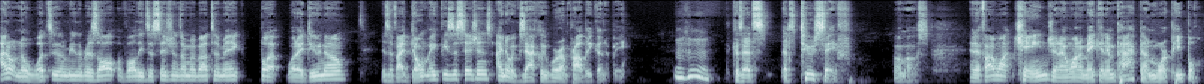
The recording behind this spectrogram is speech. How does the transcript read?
I don't know what's going to be the result of all these decisions I'm about to make, but what I do know is if I don't make these decisions, I know exactly where I'm probably going to be. Mm-hmm. Because that's that's too safe, almost. And if I want change and I want to make an impact on more people,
